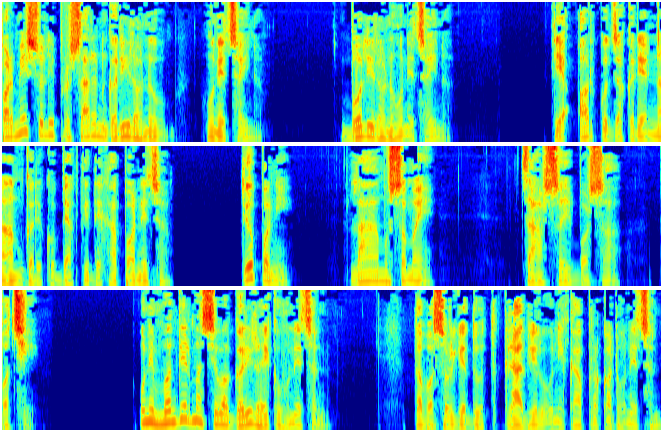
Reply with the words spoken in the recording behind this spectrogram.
परमेश्वरले प्रसारण गरिरहनु हुने छैन बोलिरहनु हुने छैन। त्यहाँ अर्को जकरिया नाम गरेको व्यक्ति देखा पर्नेछ। त्यो पनि लामो समय चार सय वर्ष पछि उनी मन्दिरमा सेवा गरिरहेको हुनेछन्। तब स्वर्गीयदूत ग्राभियल उनीका प्रकट हुनेछन्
